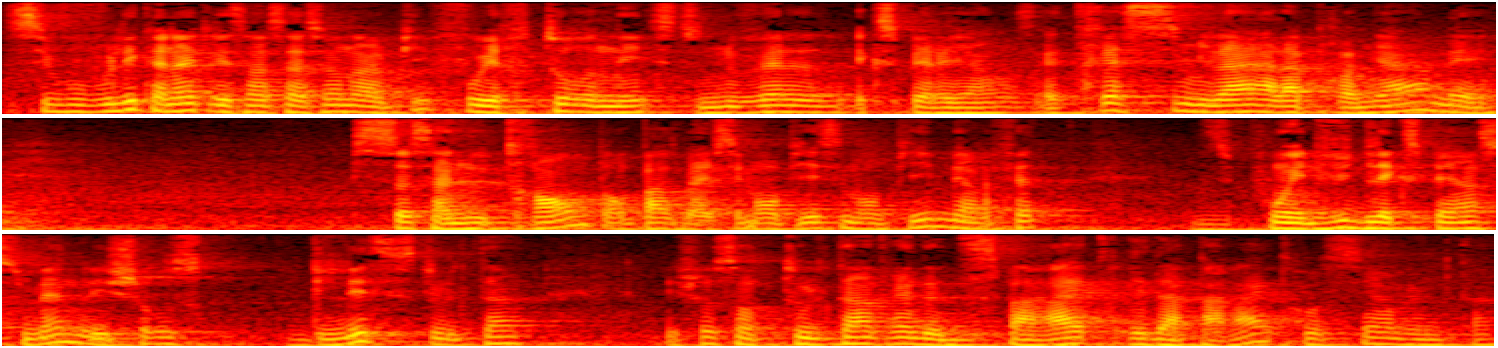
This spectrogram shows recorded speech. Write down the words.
Si vous voulez connaître les sensations dans le pied, il faut y retourner. C'est une nouvelle expérience. Elle est très similaire à la première, mais puis ça, ça nous trompe. On pense, ben, c'est mon pied, c'est mon pied, mais en fait, du point de vue de l'expérience humaine, les choses glissent tout le temps. Les choses sont tout le temps en train de disparaître et d'apparaître aussi en même temps.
